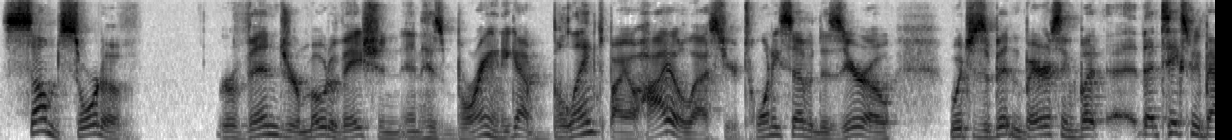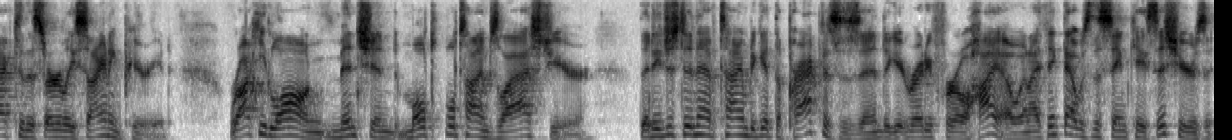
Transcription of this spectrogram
some sort of revenge or motivation in his brain. He got blanked by Ohio last year, 27 to 0, which is a bit embarrassing, but uh, that takes me back to this early signing period. Rocky Long mentioned multiple times last year that he just didn't have time to get the practices in to get ready for Ohio. And I think that was the same case this year. Is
